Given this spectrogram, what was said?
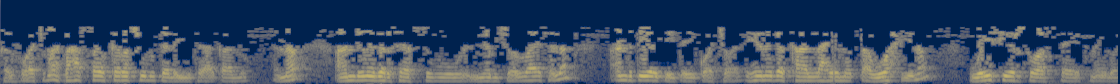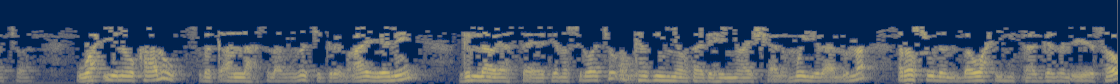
ከልፈዋቸው ማለት በሀሳብ ከረሱሉ ተለይተው ያውቃሉ። እና አንድ ነገር ሲያስቡ ነቢ صلى الله عليه وسلم አንድ ጥያቄ ይጠይቋቸዋል። ይሄ ነገር ከአላህ የመጣ ወህይ ነው ወይስ የእርሶ አስተያየት ነው ይሏቸዋል። ወህይ ነው ካሉ በቃ አላህ ስላዘዘ ችግር ነው። አይ የኔ ግላዊ አስተያየት ነው ሲሏቸው ከዚህኛው ይሄኛው አይሻልም ወይ ይላሉና ረሱልን በወህይ የሚታገዝ ሰው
